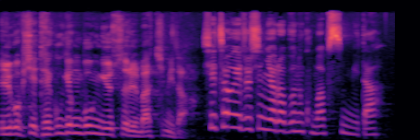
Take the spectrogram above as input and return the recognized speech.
7시 대구 경북 뉴스를 마칩니다. 시청해주신 여러분 고맙습니다.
